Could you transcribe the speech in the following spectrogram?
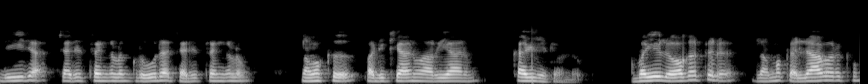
ധീര ചരിത്രങ്ങളും ക്രൂര ചരിത്രങ്ങളും നമുക്ക് പഠിക്കാനും അറിയാനും കഴിഞ്ഞിട്ടുണ്ട്. അപ്പോൾ ഈ ലോകത്തിൽ നമുക്കെല്ലാവർക്കും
